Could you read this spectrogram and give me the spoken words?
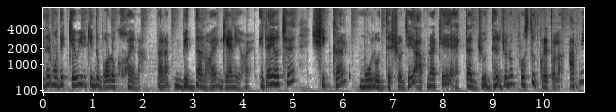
এদের মধ্যে কেউই কিন্তু বড়লোক হয় না। তারা বিদ্যান হয়, জ্ঞানী হয়। এটাই হচ্ছে শিক্ষার মূল উদ্দেশ্য যে আপনাকে একটা যুদ্ধের জন্য প্রস্তুত করে তোলা। আপনি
